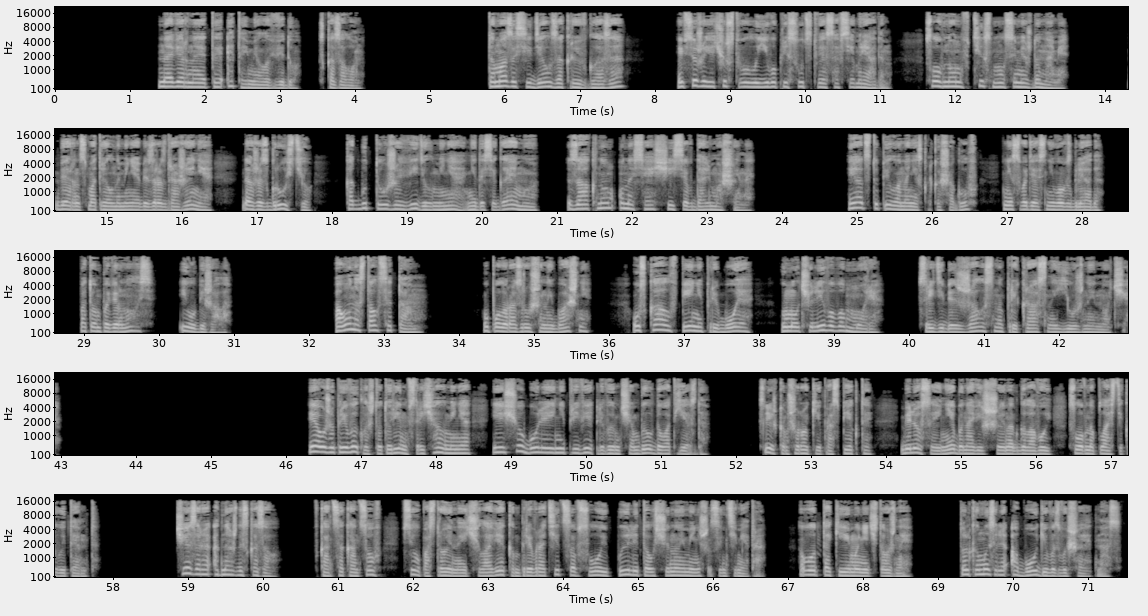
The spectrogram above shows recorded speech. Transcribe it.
«Наверное, ты это имела в виду», — сказал он. Томазо сидел, закрыв глаза, и все же я чувствовала его присутствие совсем рядом, словно он втиснулся между нами. Берн смотрел на меня без раздражения, даже с грустью, как будто уже видел меня, недосягаемую, за окном уносящейся вдаль машины. Я отступила на несколько шагов, не сводя с него взгляда, потом повернулась и убежала. А он остался там, у полуразрушенной башни, у скал в пене прибоя у молчаливого моря среди безжалостно прекрасной южной ночи. Я уже привыкла, что Турин встречал меня еще более неприветливым, чем был до отъезда. Слишком широкие проспекты, белесое небо, нависшее над головой, словно пластиковый тент. Чезаре однажды сказал, в конце концов, все построенное человеком превратится в слой пыли толщиной меньше сантиметра. Вот такие мы ничтожные. Только мысль о Боге возвышает нас.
